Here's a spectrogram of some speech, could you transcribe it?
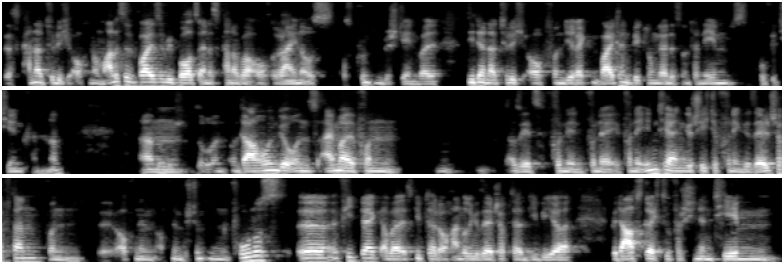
das kann natürlich auch normales Advisory Board sein, das kann aber auch rein aus, aus Kunden bestehen, weil die dann natürlich auch von direkten Weiterentwicklungen deines Unternehmens profitieren können. Ne? Ähm, mhm. so, und, und da holen wir uns einmal von also jetzt von den von der von der internen Geschichte von den Gesellschaftern, von äh, auf einem auf einem bestimmten Tonus äh, aber es gibt halt auch andere Gesellschafter, die wir bedarfsgerecht zu verschiedenen Themen,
